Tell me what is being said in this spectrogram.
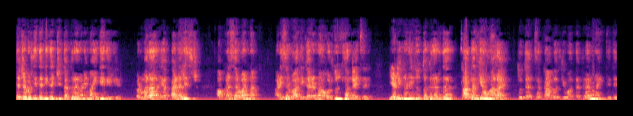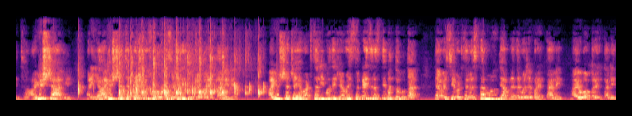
त्याच्यावरती त्यांनी त्यांची तक्रार आणि माहिती दिली आहे. पण मला या पॅनलिस्ट आपल्या सर्वांना आणि सर्व अधिकाऱ्यांना आवर्जून सांगायचंय या ठिकाणी जो तक्रारदार कागद घेऊन आलाय तो त्यांचा कागद किंवा तक्रार नाही ते त्यांचं आयुष्य आहे. आणि या आयुष्याचे प्रश्न सोडवण्यासाठी ते तुमच्यापर्यंत आलेले आहेत. आयुष्याच्या या वाटचालीमध्ये ज्यावेळेस सगळेच रस्ते बंद होतात त्यावेळेस शेवटचा रस्ता म्हणून ते आपल्या दरवाजापर्यंत आले आयोगापर्यंत आले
